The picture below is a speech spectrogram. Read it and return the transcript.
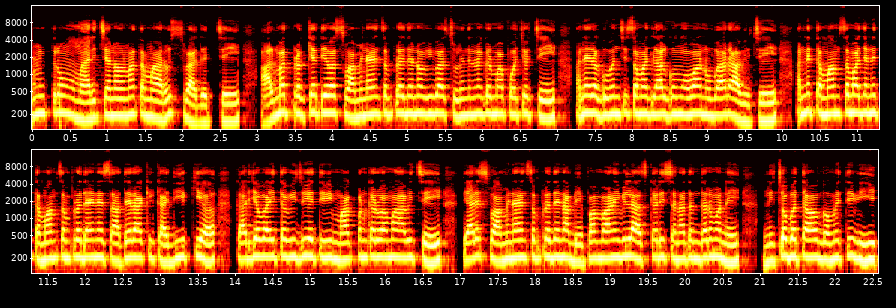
મિત્રો, મારી ચેનલમાં તમારું સ્વાગત છે. હાલમાં પ્રખ્યાત એવા સ્વામિનારાયણ સંપ્રદાયનો વિવાદ સુરેન્દ્રનગરમાં પહોંચ્યો છે અને રઘુવંશી સમાજ લાલ ગુમ હોવાનું બહાર આવ્યું છે અને તમામ સમાજ અને તમામ સંપ્રદાયને સાથે રાખી કાયદીકીય કાર્યવાહી થવી જોઈએ તેવી માગ પણ કરવામાં આવી છે. ત્યારે સ્વામિનારાયણ સંપ્રદાયના બેફામ વાણી વિલાસ કરી સનાતન ધર્મને નીચો બતાવો ગમે તેવી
